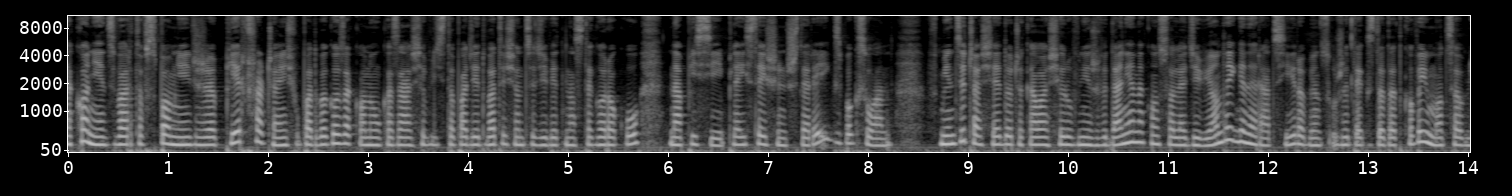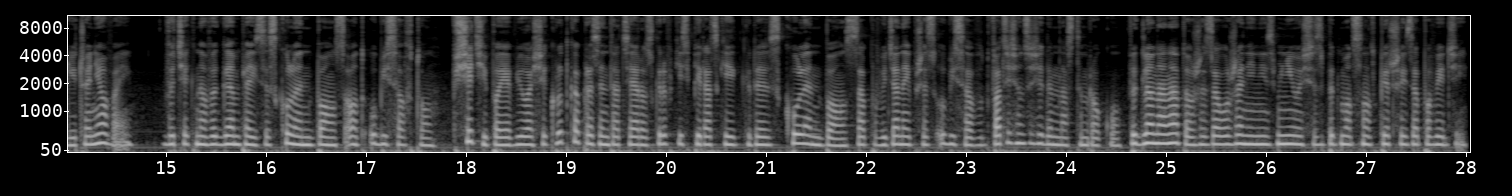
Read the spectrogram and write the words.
Na koniec warto wspomnieć, że pierwsza część Upadłego Zakonu ukazała się w listopadzie 2019 roku na PC, PlayStation 4 i Xbox One. W międzyczasie doczekała się również wydania na konsolę dziewiątej generacji, robiąc użytek z dodatkowej mocy obliczeniowej wyciek nowy gameplay ze Skull Bones od Ubisoftu. W sieci pojawiła się krótka prezentacja rozgrywki z pirackiej gry Skull Bones zapowiedzianej przez Ubisoft w 2017 roku. Wygląda na to, że założenia nie zmieniły się zbyt mocno od pierwszej zapowiedzi.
